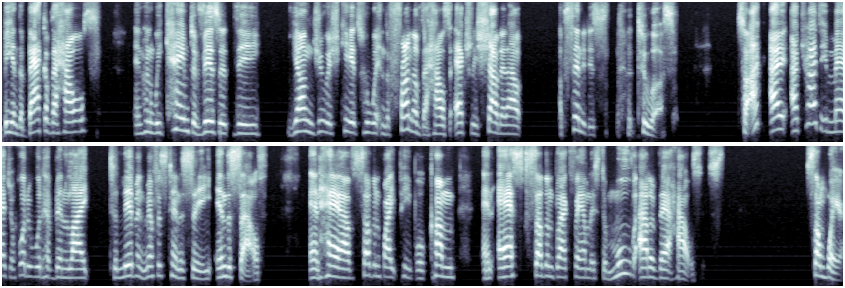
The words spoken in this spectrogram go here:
be in the back of the house. And when we came to visit, the young Jewish kids who were in the front of the house actually shouted out obscenities to us. So I, I, I tried to imagine what it would have been like to live in Memphis, Tennessee, in the South, and have Southern white people come and ask Southern Black families to move out of their houses somewhere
